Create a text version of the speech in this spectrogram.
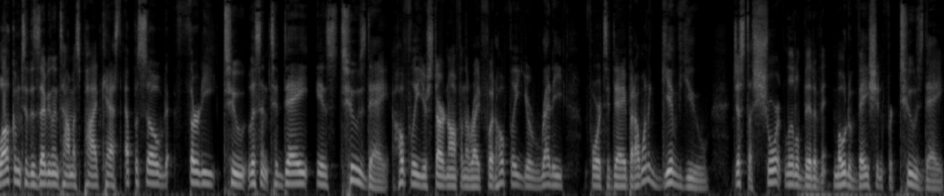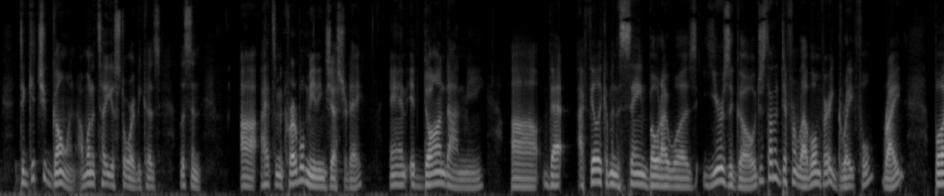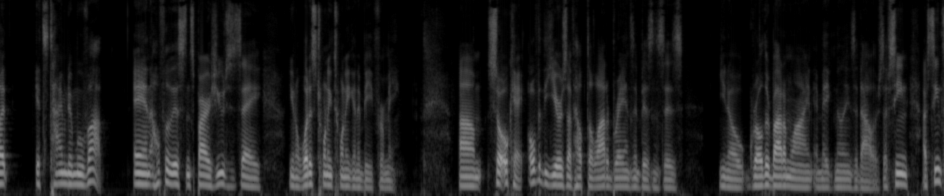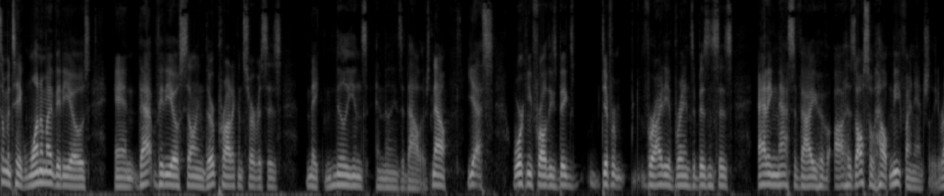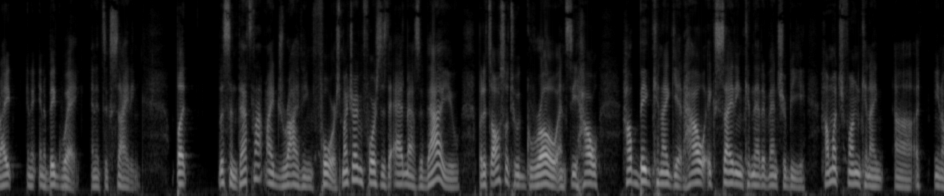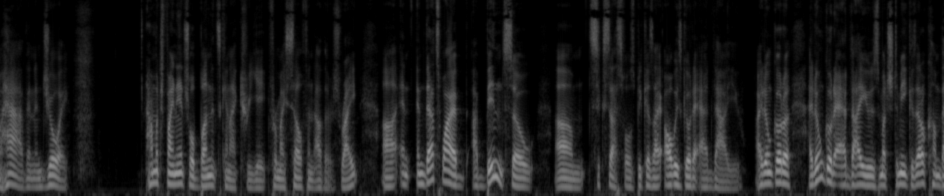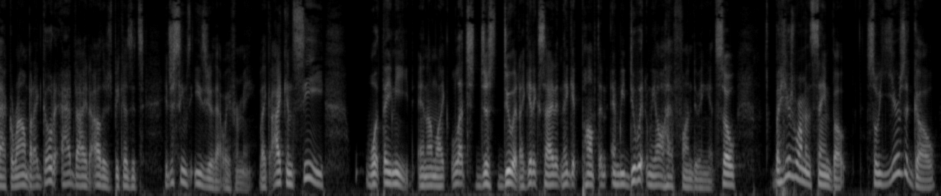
Welcome to the Zebulon Thomas Podcast, episode 32. Listen, today is Tuesday. Hopefully, you're starting off on the right foot. Hopefully, you're ready for today. But I want to give you just a short little bit of motivation for Tuesday to get you going. I want to tell you a story because, listen, uh, I had some incredible meetings yesterday, and it dawned on me uh, that I feel like I'm in the same boat I was years ago, just on a different level. I'm very grateful, right? But it's time to move up. And hopefully, this inspires you to say, you know, what is 2020 going to be for me? Um, so, okay, over the years, I've helped a lot of brands and businesses, you know, grow their bottom line and make millions of dollars. I've seen I've seen someone take one of my videos and that video selling their product and services make millions and millions of dollars. Now, yes, working for all these big, different variety of brands and businesses, adding massive value have, uh, has also helped me financially, right? In a, in a big way, and it's exciting. But listen, that's not my driving force. My driving force is to add massive value, but it's also to grow and see how how big can I get? How exciting can that adventure be? How much fun can I uh, you know have and enjoy? How much financial abundance can I create for myself and others, right? Uh, and and that's why I've, I've been so um, successful is because I always go to add value. I don't go to I don't go to add value as much to me because that'll come back around, but I go to add value to others because it's it just seems easier that way for me. Like I can see what they need and I'm like, let's just do it. I get excited and they get pumped and, and we do it and we all have fun doing it. So but here's where I'm in the same boat. So years ago,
